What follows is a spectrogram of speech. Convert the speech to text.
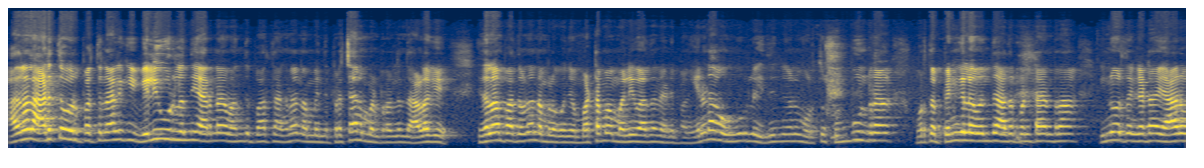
அதனால் அடுத்த ஒரு பத்து நாளைக்கு வெளியூர்லேருந்து யாருன்னா வந்து பார்த்தாங்கன்னா நம்ம இந்த பிரச்சாரம் பண்ணுறோம்ல இந்த அழகு இதெல்லாம் பார்த்தோம்னா நம்மளை கொஞ்சம் மட்டமாக மலிவாக தான் நினைப்பாங்க. என்னடா அவங்க ஊரில் இதுனாலும் ஒருத்தர் சொம்புன்றான் ஒருத்தர் பெண்களை வந்து அதை பண்ணிட்டான்றான் இன்னொருத்தன் கேட்டால் யாரோ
